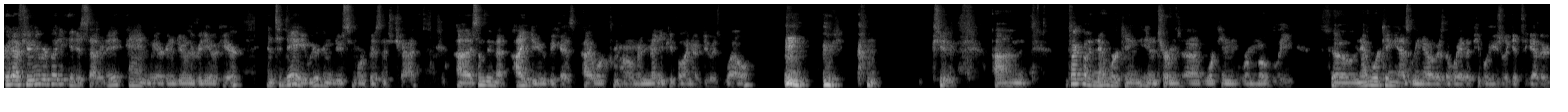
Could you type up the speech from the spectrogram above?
Good afternoon, everybody. It is Saturday, and we are going to do another video here. And today we are going to do some more business chat, uh, something that I do because I work from home, and many people I know do as well. Excuse me. Um, we talk about networking in terms of working remotely. So, networking, as we know, is the way that people usually get together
